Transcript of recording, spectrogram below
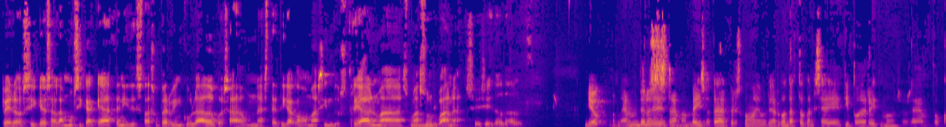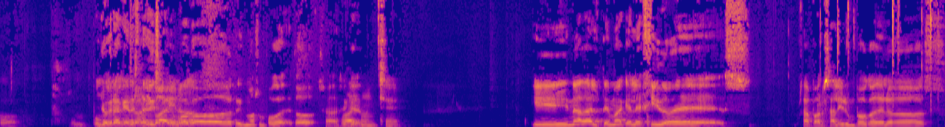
pero sí que, o sea, la música que hacen y está súper vinculado pues a una estética como más industrial, más, más urbana. Sí, sí, total. Yo realmente no sé si es drum and bass o tal, pero es como mi primer contacto con ese tipo de ritmos, o sea, un poco... Un punto Yo creo que en este disco hay un poco ritmos, un poco de todo, o sea, así que- Mm, Sí. Y nada, el tema que he elegido es, o sea, por salir un poco de los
